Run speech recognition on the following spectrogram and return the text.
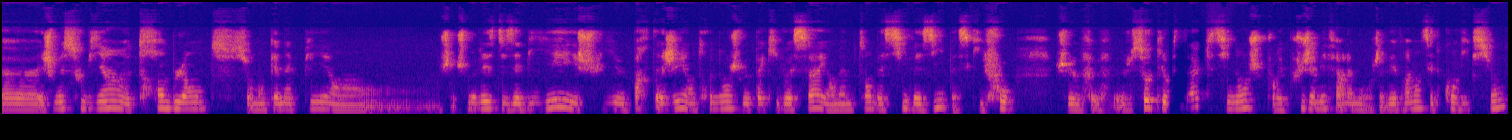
Euh, je me souviens euh, tremblante sur mon canapé, je, me laisse déshabiller et je suis euh, partagée entre non, je veux pas qu'il voit ça et en même temps, bah si, vas-y, parce qu'il faut. Je, saute l'obstacle, sinon je pourrais plus jamais faire l'amour. J'avais vraiment cette conviction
